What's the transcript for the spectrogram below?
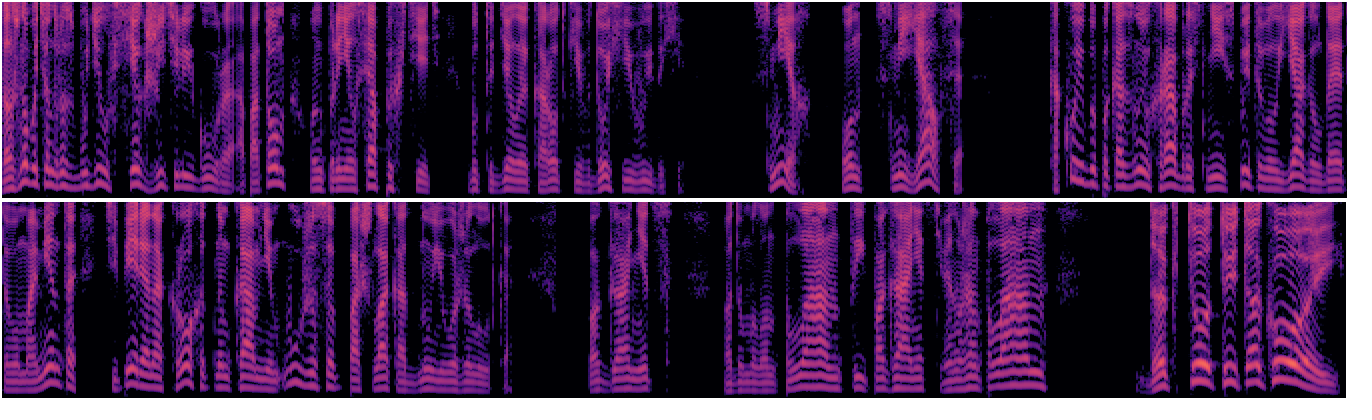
Должно быть, он разбудил всех жителей Гура, а потом он принялся пыхтеть, будто делая короткие вдохи и выдохи. Смех. Он смеялся. Какую бы показную храбрость не испытывал Ягл до этого момента, теперь она крохотным камнем ужаса пошла к дну его желудка. «Поганец!» — подумал он. «План, ты, поганец, тебе нужен план!» «Да кто ты такой?» —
